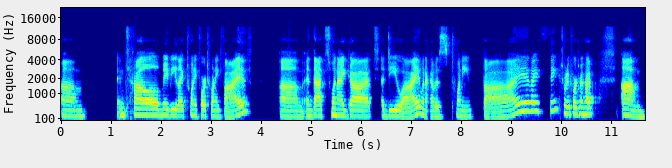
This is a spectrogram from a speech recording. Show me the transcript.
um, until maybe like 24, 25. Um, and that's when I got a DUI when I was 20, 25, I think, 24, 25. Um,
